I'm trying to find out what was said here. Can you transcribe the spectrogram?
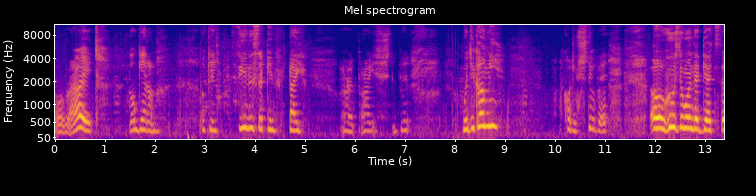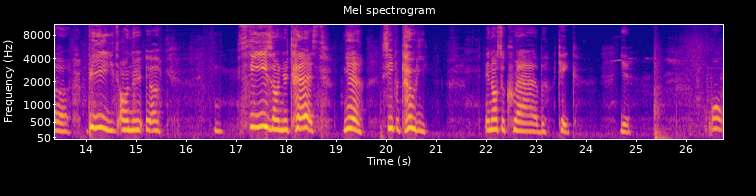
All right, go get him. Okay, see you in a second. Bye. All right, bye, stupid. What'd you call me? I called you stupid. Oh, who's the one that gets uh, B's on the uh, C's on your test? Yeah, C for Cody. And also crab cake. Yeah. Well,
